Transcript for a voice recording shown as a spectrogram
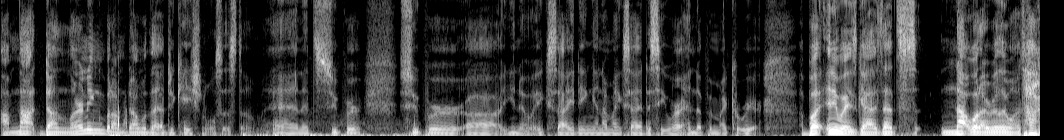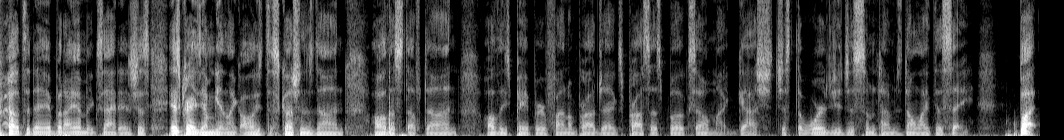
I'm not done learning, but I'm done with the educational system, and it's super, super, uh, you know, exciting, and I'm excited to see where I end up in my career. But anyways, guys, that's not what I really want to talk about today, but I am excited. It's just it's crazy. I'm getting like all these discussions done, all this stuff done, all these paper, final projects, process books. Oh my gosh, just the words you just sometimes don't like to say. But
